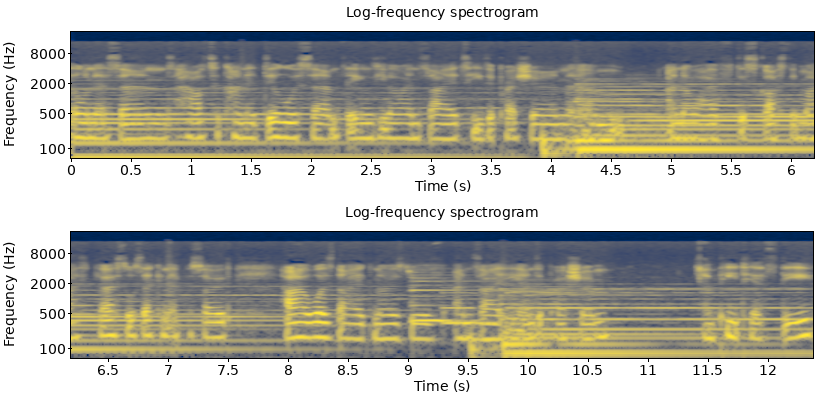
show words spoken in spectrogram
illness and how to kind of deal with certain things you know anxiety depression um, i know i've discussed in my first or second episode how i was diagnosed with anxiety and depression and PTSD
